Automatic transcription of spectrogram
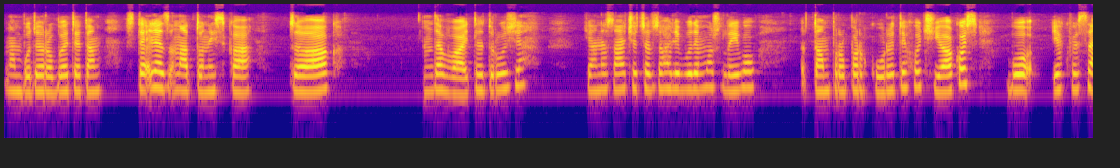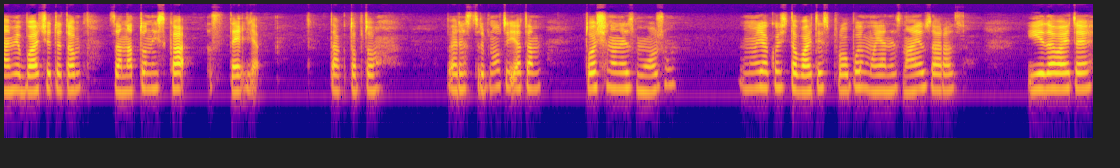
нам буде робити. Там стеля занадто низька. Так. Давайте, друзі. Я не знаю, чи це взагалі буде можливо там пропаркурити хоч якось. Бо, як ви самі бачите, там занадто низька стеля. Так, тобто, перестрибнути я там точно не зможу. Ну, якось давайте спробуємо, я не знаю зараз. І давайте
